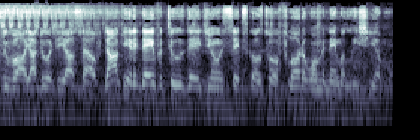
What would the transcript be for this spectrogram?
Duval, y'all do it to yourself. Donkey of the Day for Tuesday, June 6th goes to a Florida woman named Alicia Moore.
